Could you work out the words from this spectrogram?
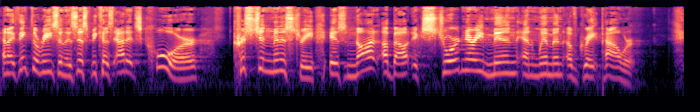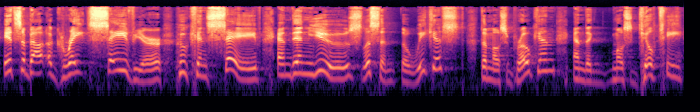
And I think the reason is this because at its core, Christian ministry is not about extraordinary men and women of great power. It's about a great Savior who can save and then use, listen, the weakest, the most broken, and the most guilty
